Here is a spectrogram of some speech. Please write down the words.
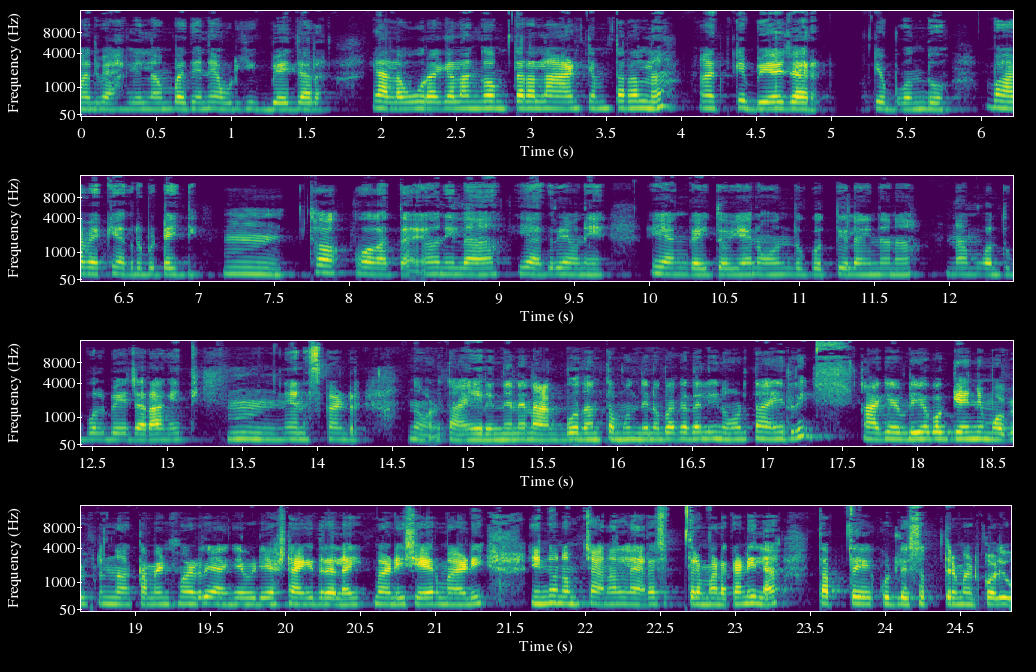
ಮದುವೆ ಆಗಲಿಲ್ಲ ಅಂಬೋದೇನೆ ಹುಡುಗಿಗೆ ಬೇಜಾರು. ಎಲ್ಲ ಊರಾಗೆಲ್ಲ ಹಂಗೆ ಅಂಬ್ತಾರಲ್ಲ ಆಡ್ಕೊಂಬ್ತಾರಲ್ಲ ಅದಕ್ಕೆ ಬೇಜಾರು. ಅದಕ್ಕೆ ಬಂದು ಬಾವ್ಯಾಕೆ ಅಗ್ರ ಬಿಟ್ಟೈತಿ ಹ್ಞೂ ಥೋ, ಹೋಗತ್ತ. ಅವನಿಲ್ಲ ಯಾಗ್ರಿ ಅವನೇ ಹೆಂಗೈತೋ ಏನೋ ಒಂದು ಗೊತ್ತಿಲ್ಲ ಇನ್ನೂ ನಮಗಂತೂ ಬುಲ್ ಬೇಜಾರಾಗೈತಿ. ಹ್ಞೂ ನೆನೆಸ್ಕೊಂಡ್ರಿ. ನೋಡ್ತಾ ಇರಿ ಆಗ್ಬೋದು ಅಂತ ಮುಂದಿನ ಭಾಗದಲ್ಲಿ ನೋಡ್ತಾ ಇರ್ರಿ. ಹಾಗೆ ವಿಡಿಯೋ ಬಗ್ಗೆ ನಿಮ್ಮ ಅಭಿಪ್ರಾಯನ ಕಮೆಂಟ್ ಮಾಡಿರಿ. ಹಾಗೆ ವಿಡಿಯೋ ಇಷ್ಟ ಆಗಿದ್ರೆ ಲೈಕ್ ಮಾಡಿ ಶೇರ್ ಮಾಡಿ. ಇನ್ನೂ ನಮ್ಮ ಚಾನಲ್ನ ಯಾರೋ ಸಬ್ಸ್ಕ್ರೈಬ್ ಮಾಡ್ಕೊಂಡಿಲ್ಲ, ತಪ್ಪದೆ ಕೂಡಲೇ ಸಬ್ಸ್ಕ್ರೈಬ್ ಮಾಡ್ಕೊಳ್ಳಿ.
